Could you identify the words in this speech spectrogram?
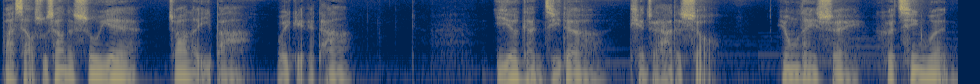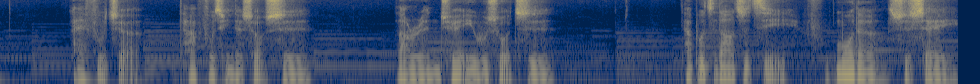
把小树上的树叶抓了一把。喂给了他，伊尔感激地舔着他的手，用泪水和亲吻爱抚着他父亲的手时，老人却一无所知。他不知道自己抚摸的是谁，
